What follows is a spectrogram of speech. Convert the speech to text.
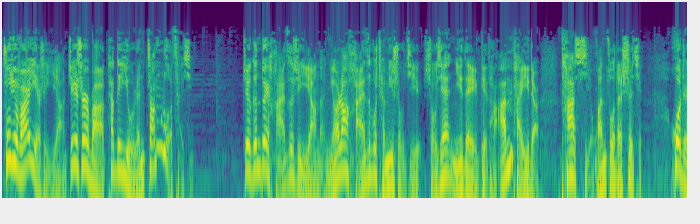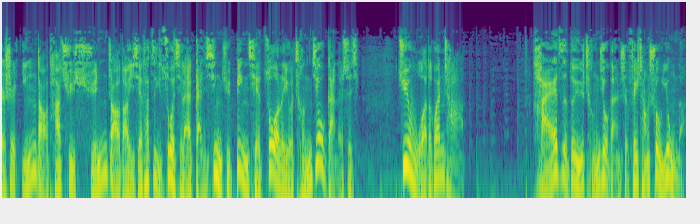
出去玩也是一样，这事儿吧，他得有人张罗才行。这跟对孩子是一样的，你要让孩子不沉迷手机，首先你得给他安排一点他喜欢做的事情，或者是引导他去寻找到一些他自己做起来感兴趣，并且做了有成就感的事情。据我的观察。孩子对于成就感是非常受用的，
